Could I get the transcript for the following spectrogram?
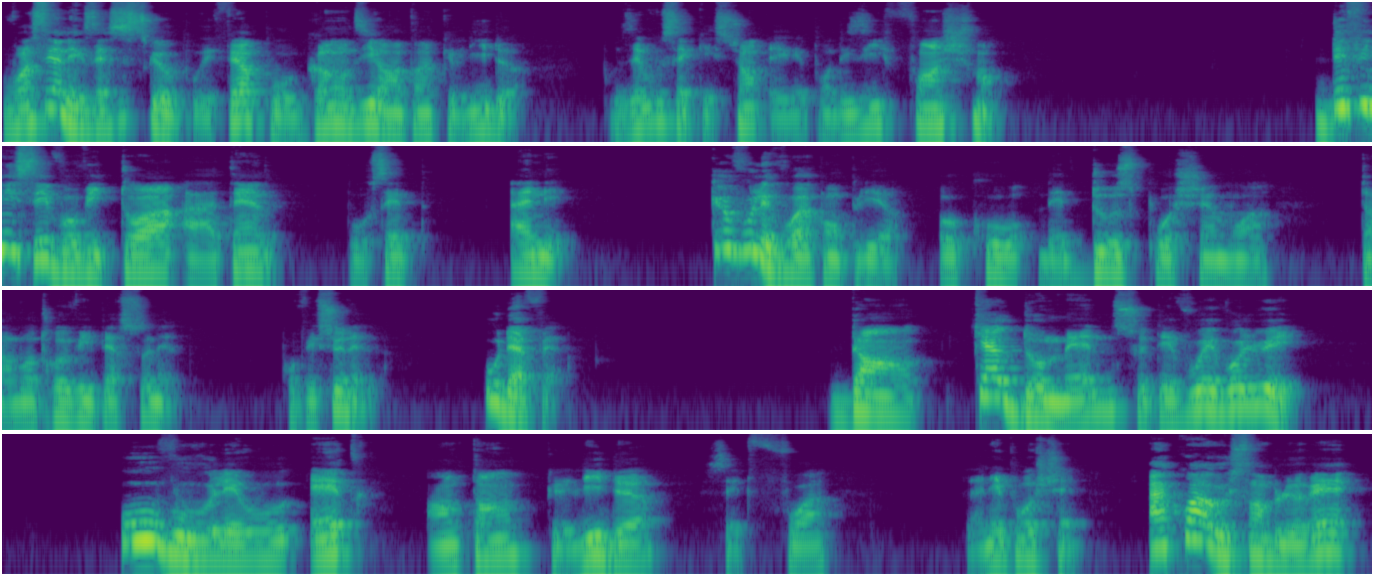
Voici un exercice que vous pouvez faire pour grandir en tant que leader. Posez-vous ces questions et répondez-y franchement. Définissez vos victoires à atteindre pour cette année. Que voulez-vous accomplir au cours des 12 prochains mois dans votre vie personnelle, professionnelle ou d'affaires? Dans quel domaine souhaitez-vous évoluer? Où voulez-vous être en tant que leader cette fois l'année prochaine? À quoi ressemblerait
